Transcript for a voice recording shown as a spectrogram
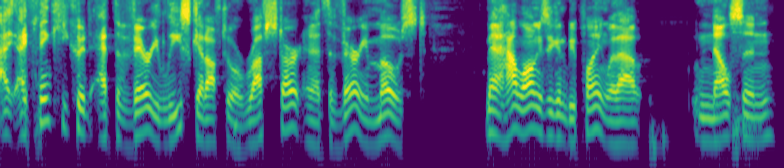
I, I think he could, at the very least, get off to a rough start, and at the very most, man, how long is he going to be playing without Nelson,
